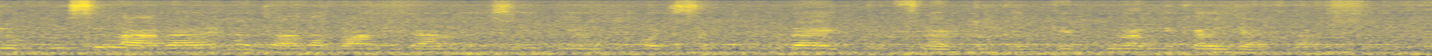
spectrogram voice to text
जो विसल आ रहा है ना, ज़्यादा पानी डालने से ये ऊपर से पूरा एक फ्लैट करके पूरा निकल जाता है।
